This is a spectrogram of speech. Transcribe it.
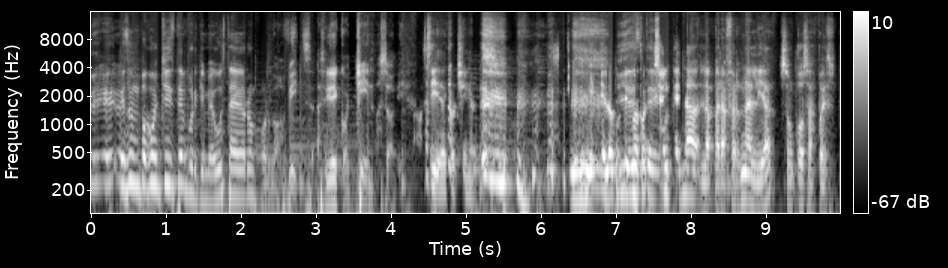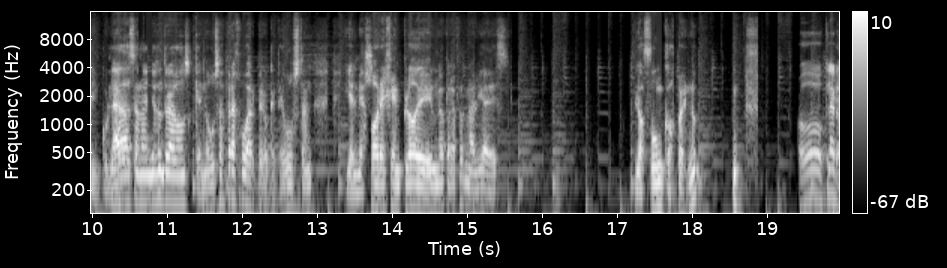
eh, es un poco un chiste porque me gusta Everron por los beats, así de cochino soy. Sí, de cochino. y el otro tipo de este- colección que es la, la parafernalia, son cosas pues vinculadas a Dungeons and Dragons que no usas para jugar, pero que te gustan. Y el mejor ejemplo de una parafernalia es los Funcos, pues, ¿no? Oh, claro.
